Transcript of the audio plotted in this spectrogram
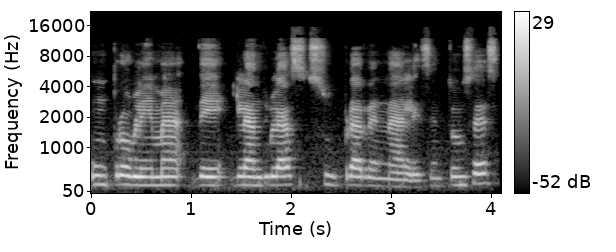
un problema de glándulas suprarrenales. Entonces,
